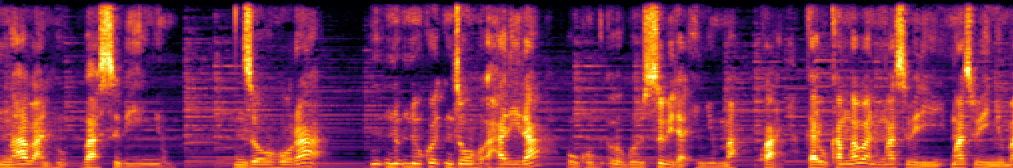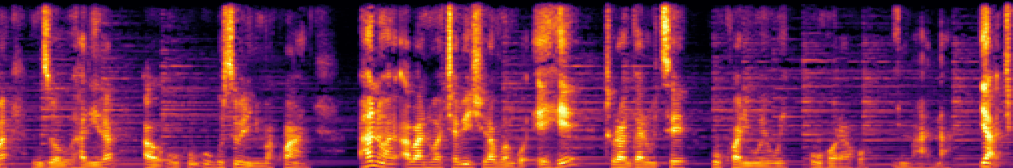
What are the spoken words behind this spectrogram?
mw'abantu basubiye inyuma. Nzohora nuko nzoharira gusubira inyuma kwanyu. Garuka mw'abantu mwasubiriye inyuma nzoharira ugusubira inyuma kwanyu. Hano abantu baca bishyura bavuga ngo ehe turagarutse kuko ari wewe uhoraho imana yacu.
